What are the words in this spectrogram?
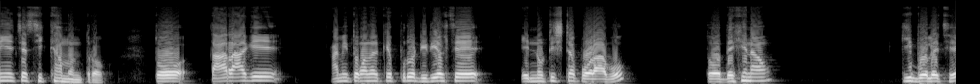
নিয়েছে শিক্ষা মন্ত্রক। তো তার আগে আমি তোমাদেরকে পুরো ডিটেলসে এই নোটিশটা পড়াবো। তো দেখে নাও কি বলেছে।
